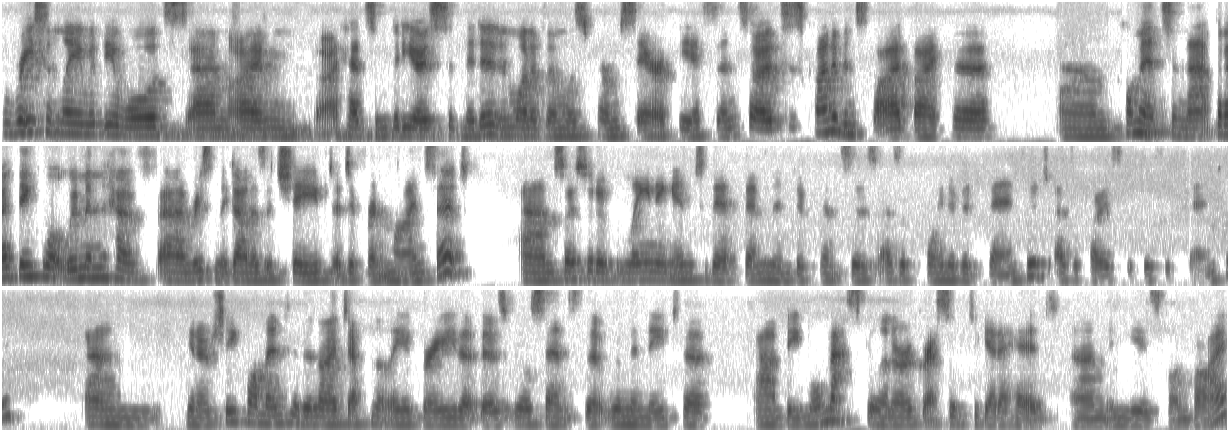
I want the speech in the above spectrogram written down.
recently with the awards, um, I'm, I had some videos submitted, and one of them was from Sarah Pearson. So this is kind of inspired by her um, comments and that. But I think what women have um, recently done is achieved a different mindset. Um, so sort of leaning into their feminine differences as a point of advantage as opposed to disadvantage. Um, you know, she commented, and I definitely agree that there's a real sense that women need to um, be more masculine or aggressive to get ahead in years gone by.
